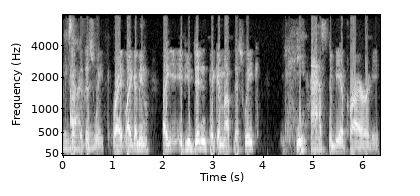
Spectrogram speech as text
exactly. after this week, right? Like, I mean, like if you didn't pick him up this week, he has to be a priority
